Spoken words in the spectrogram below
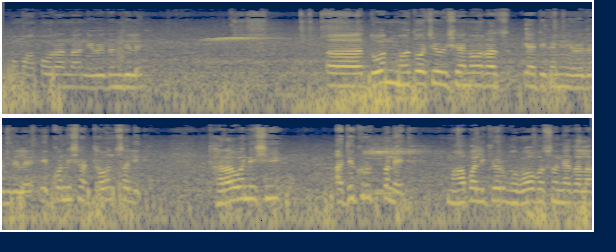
उपमहापौरांना निवेदन दिले. दोन महत्त्वाच्या विषयांवर आज या ठिकाणी निवेदन दिले. एकोणीसशे अठ्ठावन्न साली ठरावानिशी अधिकृतपणे महापालिकेवर भगवा बसवण्यात आला.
